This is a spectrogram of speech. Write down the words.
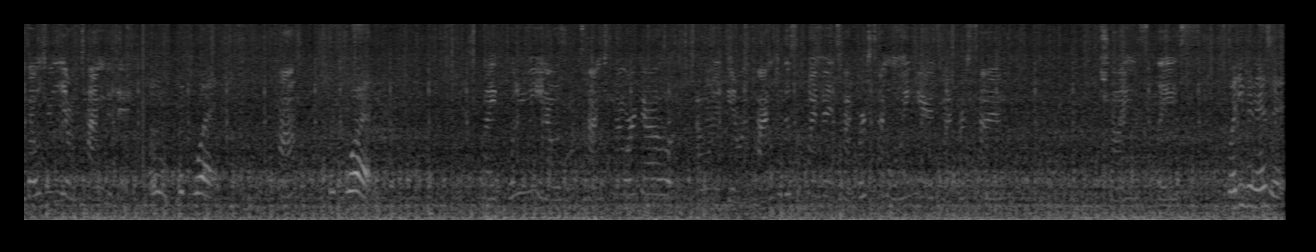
Because I was really on time today. Oh, with what? Huh? With what? Like, what do you mean? I was on time to my workout. I want to be on time to this appointment. It's my first time going here. It's my first time trying this place. What even is it?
